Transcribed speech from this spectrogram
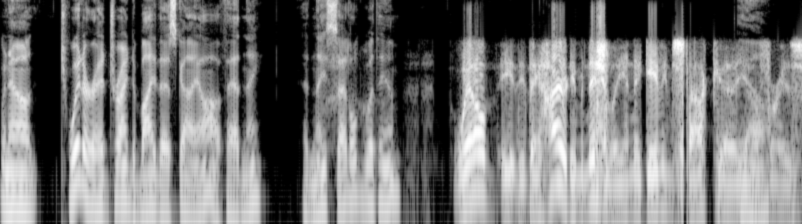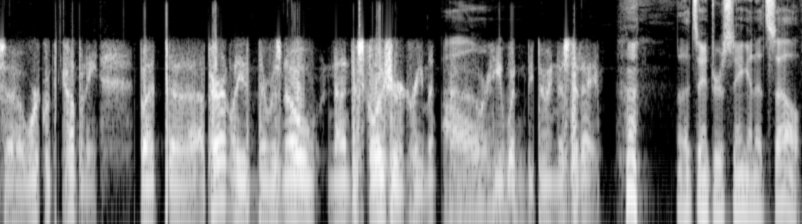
Well, now Twitter had tried to buy this guy off, hadn't they? Hadn't they settled with him? Well, they hired him initially, and they gave him stock, uh, you yeah. know, for his uh, work with the company. But uh, apparently, there was no non-disclosure agreement, oh. uh, or he wouldn't be doing this today. That's interesting in itself.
